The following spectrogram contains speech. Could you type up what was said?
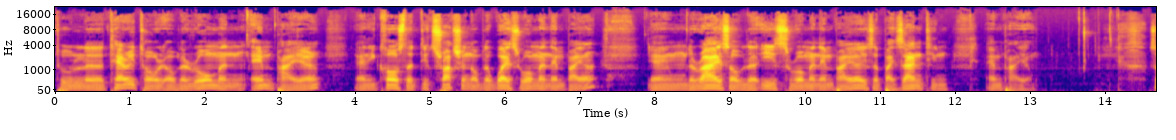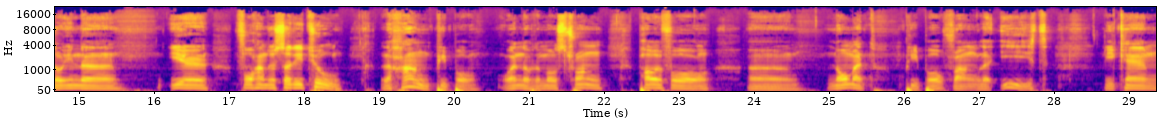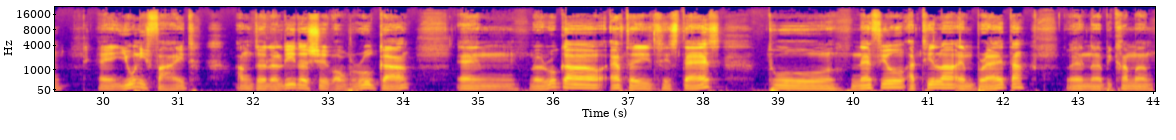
to the territory of the Roman Empire, and it caused the destruction of the West Roman Empire and the rise of the East Roman Empire is the Byzantine Empire. So in the year 432, the Han people, one of the most strong, powerful uh, nomad people from the east, became uh, unified under the leadership of Ruga and the Ruga, after his death, to nephew Attila and Breda, and uh, become a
